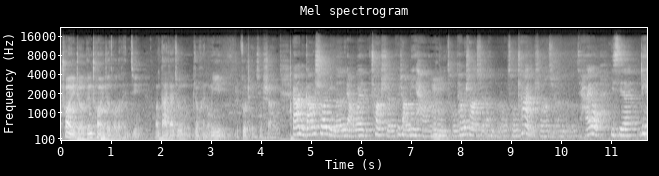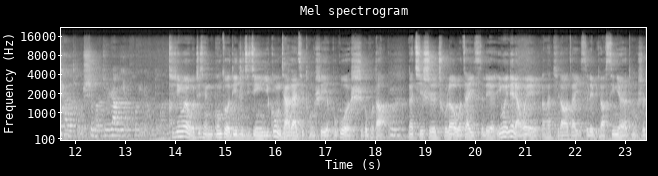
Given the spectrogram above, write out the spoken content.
创业者跟创业者走得很近，然后大家就就很容易做成一些事儿。然后你刚刚说你们两位创始人非常厉害，然后嗯你从他们身上学了很多东西，从创业者身上学了很多东西。还有一些厉害的同事吗？就是让你也会聊。其实因为我之前工作第一支基金，一共加在一起同事也不过十个不到。嗯，那其实除了我在以色列，因为那两位刚才提到在以色列比较 senior 的同事，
